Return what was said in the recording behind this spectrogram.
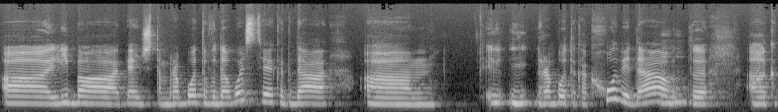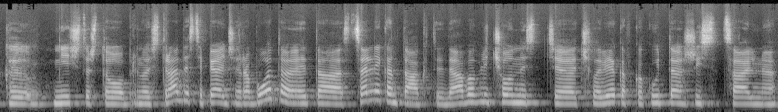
а, либо опять же там работа в удовольствие, когда а, работа как хобби, да, угу. вот, а, как э, нечто, что приносит радость. Опять же, работа — это социальные контакты, да, вовлеченность э, человека в какую-то жизнь социальную,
